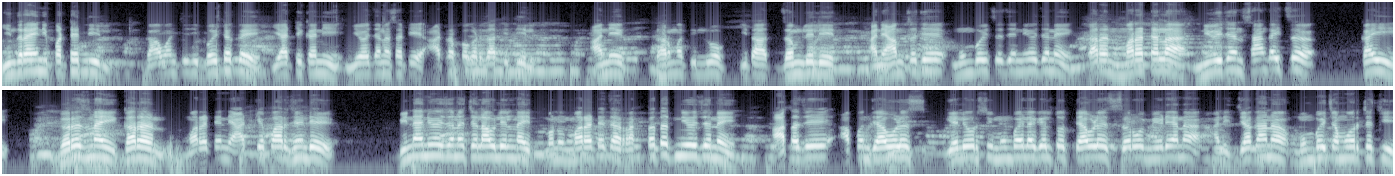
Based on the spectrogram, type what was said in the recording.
इंद्रायणी पट्ट्यातील गावांची जी बैठक आहे या ठिकाणी नियोजनासाठी अठरा पगड जातीतील अनेक धर्मातील लोक इथं जमलेले आहेत. आणि आमचं जे मुंबईचं जे नियोजन आहे कारण मराठ्याला नियोजन सांगायचं काही गरज नाही कारण मराठ्यांनी आटके पार झेंडे बिना नियोजनाचे लावलेले नाहीत. म्हणून मराठ्याच्या रक्तातच नियोजन आहे. आता जे आपण ज्या वेळेस गेल्या वर्षी मुंबईला गेलतो त्यावेळेस सर्व मीडियानं आणि जगानं मुंबईच्या मोर्चाची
